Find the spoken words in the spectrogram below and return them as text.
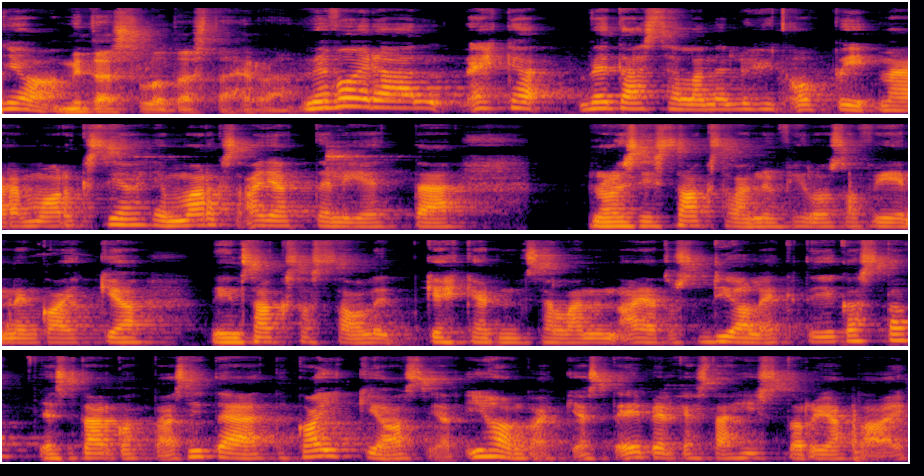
Joo. mitä sulla tästä herää? Me voidaan ehkä vetää sellainen lyhyt oppimäärä Marksia ja Marx ajatteli, että no oli siis saksalainen filosofi ennen kaikkea, niin Saksassa oli kehkeytynyt sellainen ajatus dialektiikasta, ja se tarkoittaa sitä, että kaikki asiat, ihan kaikki asiat, ei pelkästään historia tai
